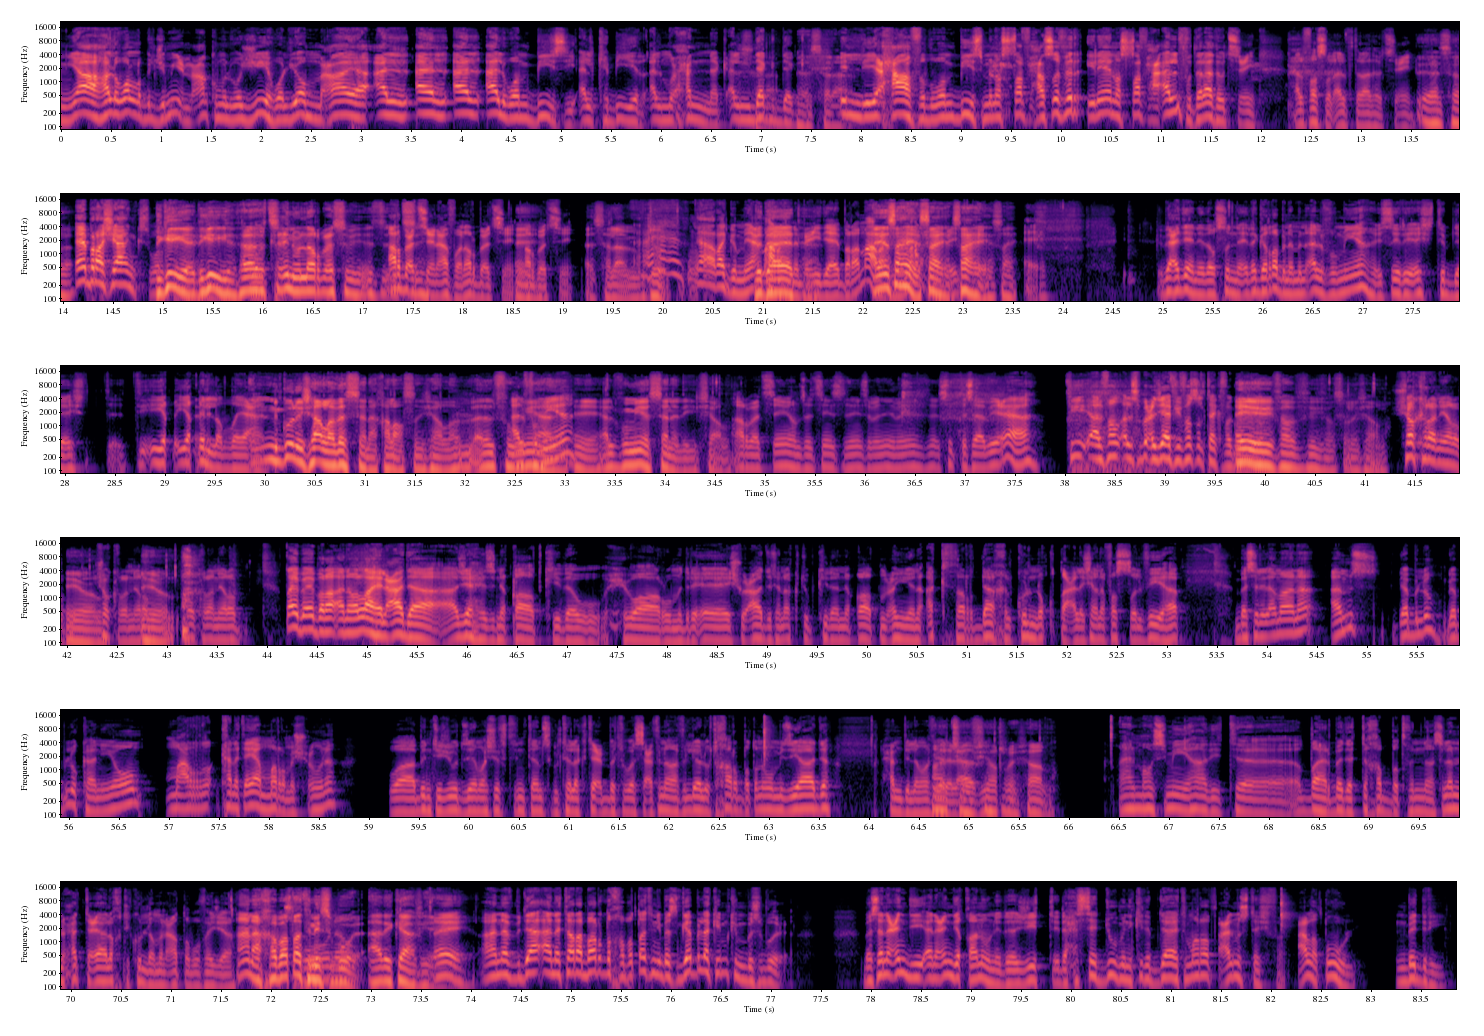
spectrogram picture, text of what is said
يا هلا والله بالجميع معاكم الوجيه واليوم معايا ال ال ال ال ون بيسي الكبير المحنك المدقدق اللي يحافظ ون بيس من الصفحة صفر الين الصفحة 1093 الفصل 1093 يا سلام. ابرا شانكس دقيقة دقيقة 93 ولا 74 94 عفوا 94 إيه. 94 يا سلام يا رقم يعني ما بعيد يا ابرا ما اي صحيح صحيح. صحيح صحيح. إيه. بعدين إذا وصلنا إذا قربنا من 1100 يصير إيش؟ تبدأ إيش؟ يقل الضيعان نقول إن شاء الله ذا السنة خلاص إن شاء الله. 1100 1100 اي 1100 السنة دي إن شاء الله. 94 95 60 70 80 ست أسابيع. آه. في الفصل الأسبوع الجاي في فصل تكفى اي. في فصل إن شاء الله. شكرا يا رب. والله. شكرا يا اي رب. والله. شكرا يا رب. طيب يا ابرا أنا والله العادة أجهز نقاط كذا وحوار ومدري إيش وعادة أكتب كذا نقاط معينة أكثر داخل كل نقطة علشان أفصل فيها. بس للأمانة أمس قبله قبله كان يوم مر كانت أيام مرة مشحونة وبنتي جود زي ما شفت أنت أمس قلت لك تعبت وأسعفناها في الليل وتخربط نومي زيادة. الحمد لله ما فيها العافية. شر إن شاء الله. الموسمية هذه الظاهر بدأت تخبط في الناس لأنه حتى عيال أختي كلهم انعطبوا فجأة. أنا خبطتني. أسبوع هذه كافية يعني. إيه أنا بدا أنا ترى برضو خبطتني بس قبلك يمكن بأسبوع. بس أنا عندي أنا عندي قانون إذا جيت إذا حسيت دوبني كذا بداية مرض على المستشفى على طول من بدري.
